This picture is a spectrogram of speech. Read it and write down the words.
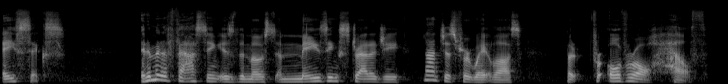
Basics. Intermittent fasting is the most amazing strategy, not just for weight loss, but for overall health.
